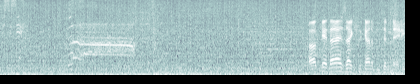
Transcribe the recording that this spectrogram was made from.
This is it. Ah! Okay, that is actually kind of intimidating.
